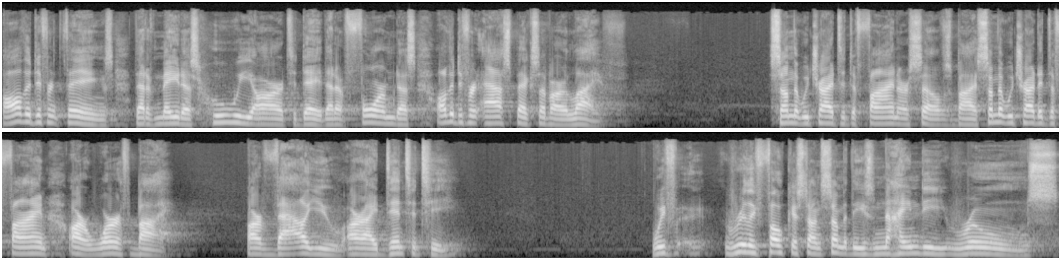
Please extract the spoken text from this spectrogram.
All the different things that have made us who we are today, that have formed us, all the different aspects of our life. Some that we try to define ourselves by, some that we try to define our worth by, our value, our identity. We've really focused on some of these 90 rooms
